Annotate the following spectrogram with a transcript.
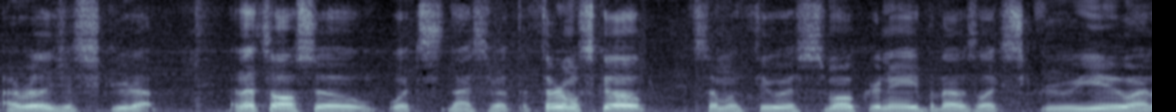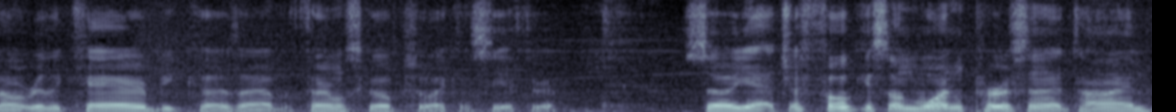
I really just screwed up. And that's also what's nice about the thermal scope. Someone threw a smoke grenade, but I was like, screw you, I don't really care because I have a thermal scope so I can see it through. So yeah, just focus on one person at a time,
